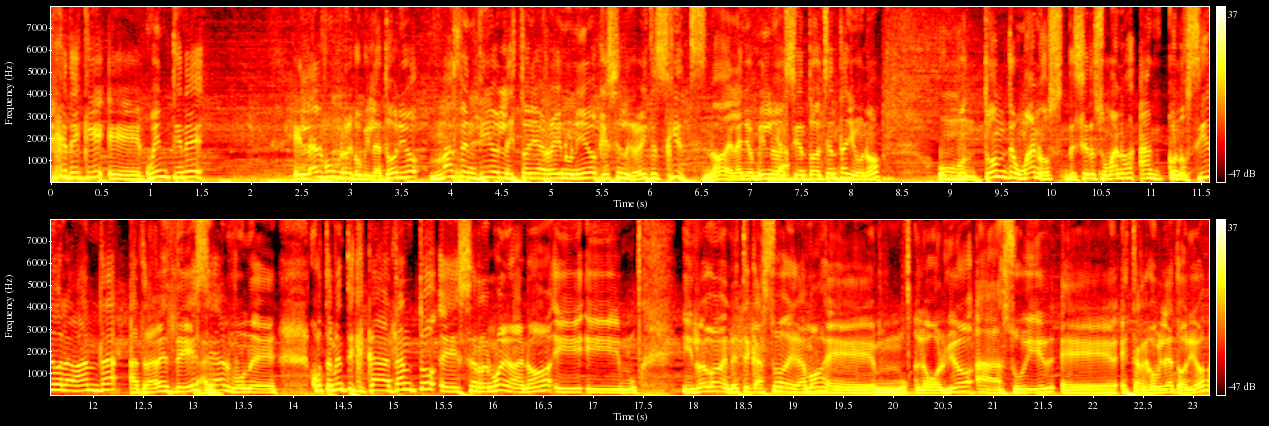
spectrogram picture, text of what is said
fíjate que eh, Queen tiene el álbum recopilatorio más vendido en la historia del Reino Unido, que es el Greatest Hits, ¿no? Del año 1981. Un montón de humanos, de seres humanos, han conocido a la banda a través de ese Claro. álbum. eh, justamente que cada tanto eh, se renueva, ¿no? Y, y- y luego, en este caso, digamos, eh, lo volvió a subir este recopilatorio.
